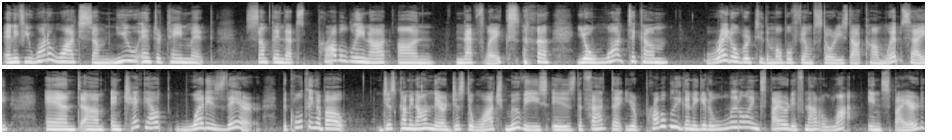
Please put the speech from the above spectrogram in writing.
And if you want to watch some new entertainment, something that's probably not on Netflix, you'll want to come right over to the mobilefilmstories.com website and um, and check out what is there. The cool thing about just coming on there just to watch movies is the fact that you're probably going to get a little inspired, if not a lot inspired,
